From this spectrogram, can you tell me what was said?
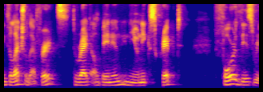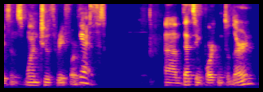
intellectual efforts to write Albanian in a unique script for these reasons one, two, three, four, five. Yes. Um, that's important to learn.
